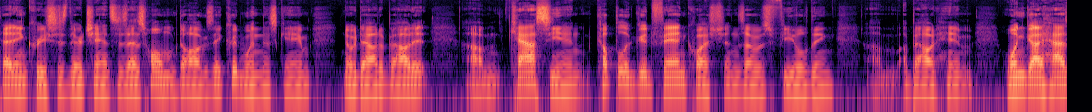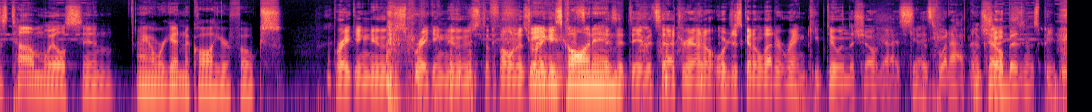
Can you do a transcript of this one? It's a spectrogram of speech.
That increases their chances as home dogs. They could win this game, no doubt about it. Um, Kassian, a couple of good fan questions I was fielding um, about him. One guy has Tom Wilson. Hang on, we're getting a call here, folks. Breaking news! Breaking news! The phone is Davey's ringing. Is- calling is, in. it David Satriano? We're just gonna let it ring. Keep doing the show, guys. Okay. That's what happens. Okay. Show business, people.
